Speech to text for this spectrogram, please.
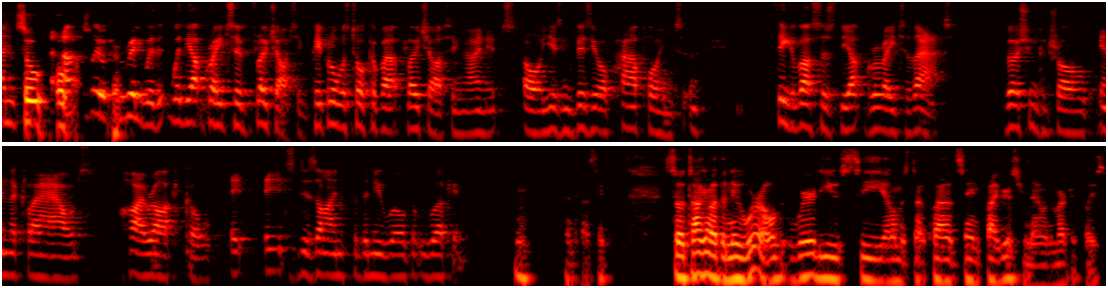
And so, oh, uh, really with with the upgrade to flowcharting, people always talk about flowcharting. I mean, it's or using Visio or PowerPoint think of us as the upgrade to that version controlled in the cloud hierarchical it, it's designed for the new world that we work in hmm, fantastic so talking about the new world where do you see elements.cloud saying five years from now in the marketplace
